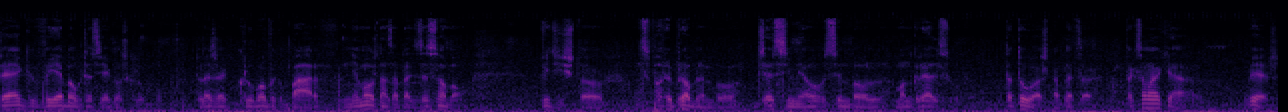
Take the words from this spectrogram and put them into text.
Jack wyjebał Jessiego z klubu. Tyle, że klubowych barw nie można zabrać ze sobą. Widzisz, to spory problem, bo Jesse miał symbol Mongrelsów. Tatuaż na plecach. Tak samo jak ja. Wiesz.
